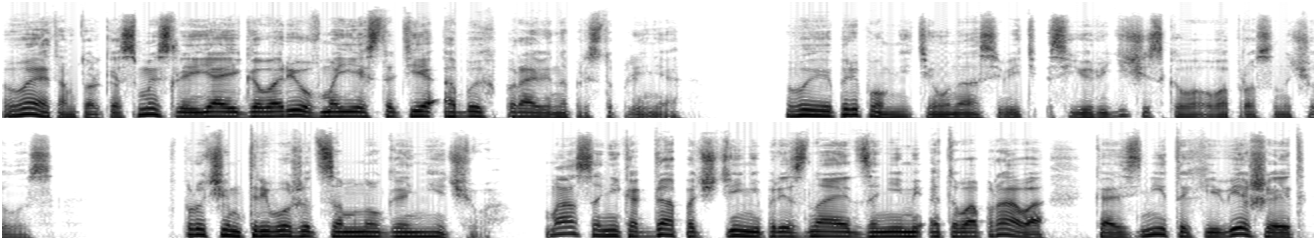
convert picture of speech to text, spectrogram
В этом только смысле я и говорю в моей статье об их праве на преступление. Вы припомните, у нас ведь с юридического вопроса началось. Впрочем, тревожиться много нечего. Масса никогда почти не признает за ними этого права, казнит их и вешает,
